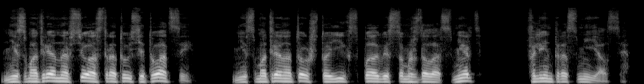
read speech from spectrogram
Несмотря на всю остроту ситуации, несмотря на то, что их с Пелвисом ждала смерть, Флинт рассмеялся.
